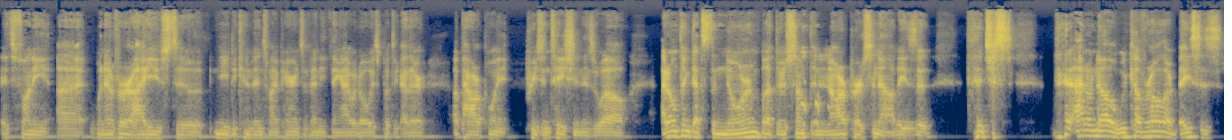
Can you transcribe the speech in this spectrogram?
it's funny. Uh, whenever I used to need to convince my parents of anything, I would always put together a PowerPoint presentation as well. I don't think that's the norm, but there's something in our personalities that, that just I don't know. We cover all our bases.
